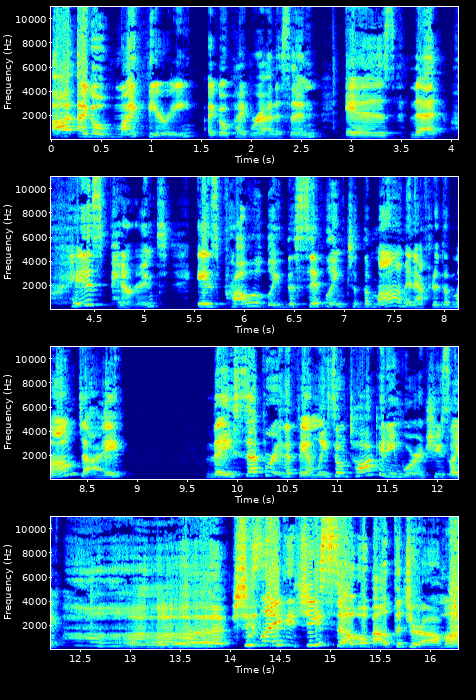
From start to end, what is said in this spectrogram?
I, I, go, my theory, I go, Piper Addison, is that his parent is probably the sibling to the mom. And after the mom died, they separate, the families don't talk anymore. And she's like, she's like, she's so about the drama.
